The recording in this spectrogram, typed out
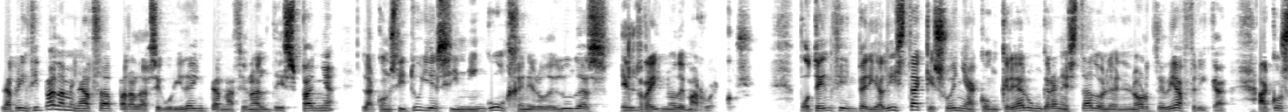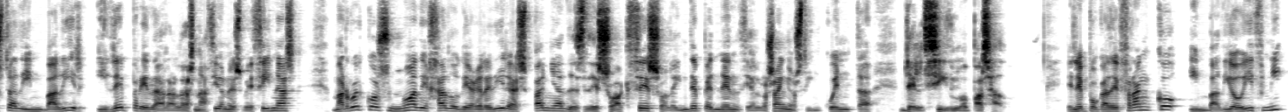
La principal amenaza para la seguridad internacional de España la constituye sin ningún género de dudas el Reino de Marruecos. Potencia imperialista que sueña con crear un gran Estado en el norte de África, a costa de invadir y depredar a las naciones vecinas, Marruecos no ha dejado de agredir a España desde su acceso a la independencia en los años 50 del siglo pasado. En época de Franco invadió Ifni,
